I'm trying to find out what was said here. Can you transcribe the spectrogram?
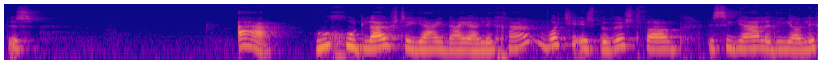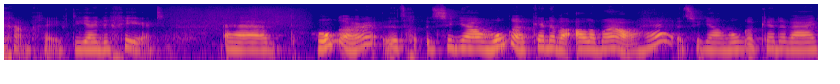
Dus A, hoe goed luister jij naar jouw lichaam? Word je eens bewust van de signalen die jouw lichaam geeft, die jij negeert. Uh, honger, het, signaal honger kennen we allemaal. Hè? Het signaal honger kennen wij.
